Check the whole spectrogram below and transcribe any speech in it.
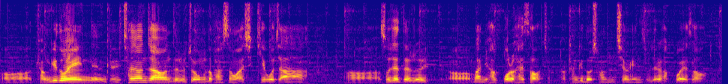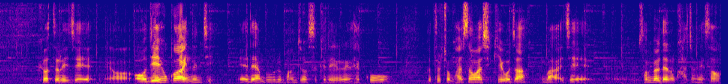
어, 경기도에 있는 그 천연 자원들을 조금 더 활성화시키고자 어, 소재들을 어, 많이 확보를 해서 저- 어, 경기도 전 지역에 있는 소재를 확보해서 그것들을 이제 어, 어디에 효과가 있는지에 대한 부분을 먼저 스크린을 했고 그것들을 좀 활성화시키고자 막 이제 어, 선별되는 과정에서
